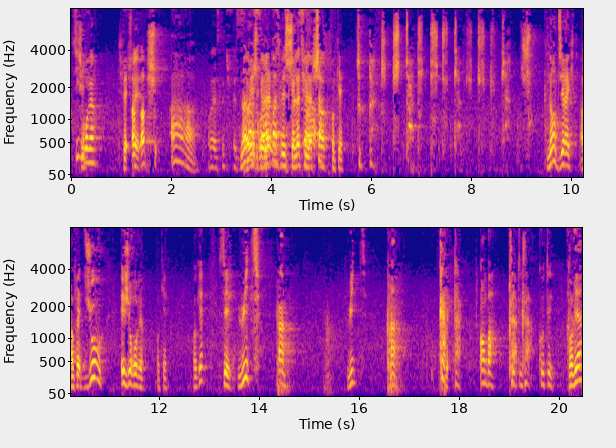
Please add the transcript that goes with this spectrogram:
Si, je reviens. Tu fais Je fais- hop, hop. je- Ah Ouais, est-ce que tu fais ça Non, Ah non, oui, je reviens là- pas, parce que là, tu ça- lèves chaque. Ok. Non, direct. Ah, En fait, j'ouvre et je reviens. Ok. Ok C'est 8, 1. 8, 1. Clac, clac. En bas. Côté, côté. Reviens.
